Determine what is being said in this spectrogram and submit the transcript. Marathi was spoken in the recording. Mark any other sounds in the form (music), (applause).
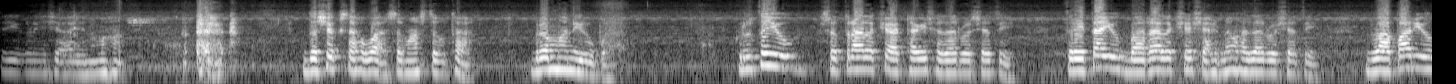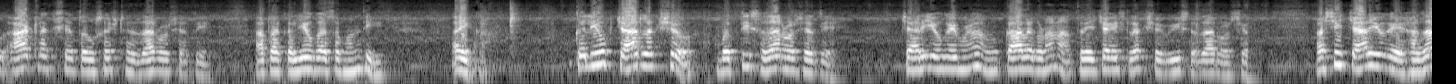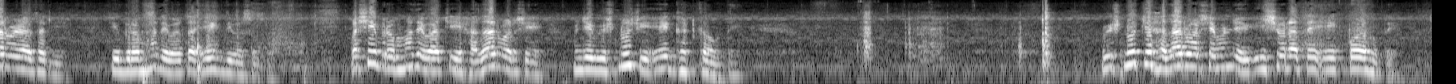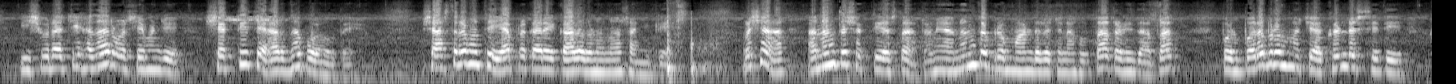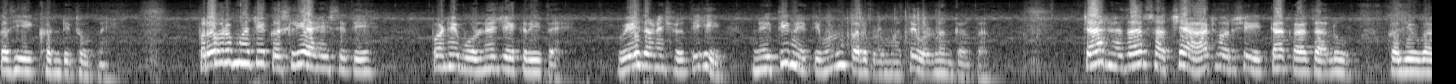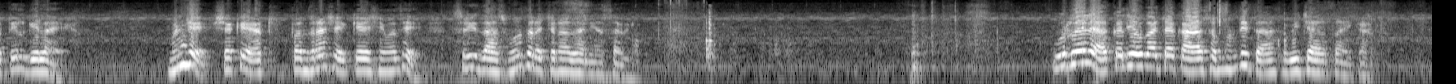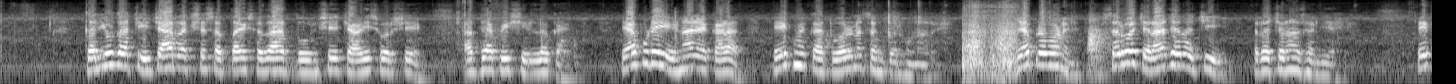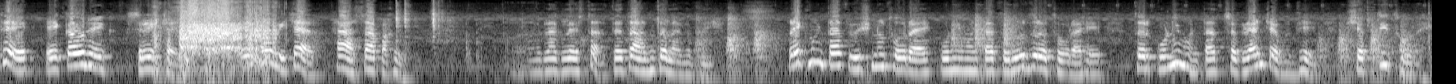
श्री गणेशाय नमः. दशक सहावा समास चौथा ब्रह्मनिरूपण कृतयुग सतरा लक्ष अठ्ठावीस हजार वर्षाचे. त्रेतायुग बारा लक्ष शहाण्णव हजार वर्षाचे. द्वापार युग आठ लक्ष चौसष्ट हजार वर्षाचे. आता कलियुगासंबंधी ऐका. कलियुग चार लक्ष बत्तीस हजार वर्षाचे. आहे चार युगे मिळून कालगणना त्रेचाळीस लक्ष वीस हजार वर्ष. अशी चार युगे हजार वेळा झाली. की ब्रह्मदेवाचा एक दिवस होतो. अशी ब्रह्मदेवाची हजार वर्षे म्हणजे विष्णूची एक घटका होते. विष्णूचे हजार वर्षे म्हणजे ईश्वराचे एक पळ होते. ईश्वराची हजार वर्षे म्हणजे शक्तीचे अर्ध पळ होते. शास्त्रामध्ये या प्रकारे कालगणना सांगितली अशा अनंत शक्ती असतात आणि अनंत ब्रह्मांड रचना होतात आणि जातात पण परब्रह्माची अखंड स्थिती कधीही खंडित होत नाही. परब्रह्माची कसली आहे स्थिती? पण हे बोलण्याची एक रीत आहे. वेद आणि श्रुती ही नेती नेती म्हणून परब्रह्माचे वर्णन करतात. चार हजार सातशे आठ वर्षे इतका काळ चालू कलियुगातील गेलाय. म्हणजे शके पंधराशे एक्क्याऐंशी मध्ये श्री दासबोध रचना झाली असावी. उरलेल्या कलियुगाच्या काळासंबंधीचा विचारता ऐका. कलियुगाची चार लक्ष सत्तावीस हजार दोनशे चाळीस वर्षे अद्याप शिल्लक आहे यापुढे येणाऱ्या काळात एकमेकात वर्णसंकर होणार आहे. ज्याप्रमाणे सर्व चराचराची रचना झाली आहे. येथे एकाहून एक श्रेष्ठ आहे. एका विचार हा असा पाहू. लागले असता त्याचा अंत लागत नाही. एक म्हणतात विष्णू थोर आहे कोणी म्हणतात रुद्र थोर आहे तर कोणी म्हणतात सगळ्यांच्या मध्ये शक्ती थोर आहे.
